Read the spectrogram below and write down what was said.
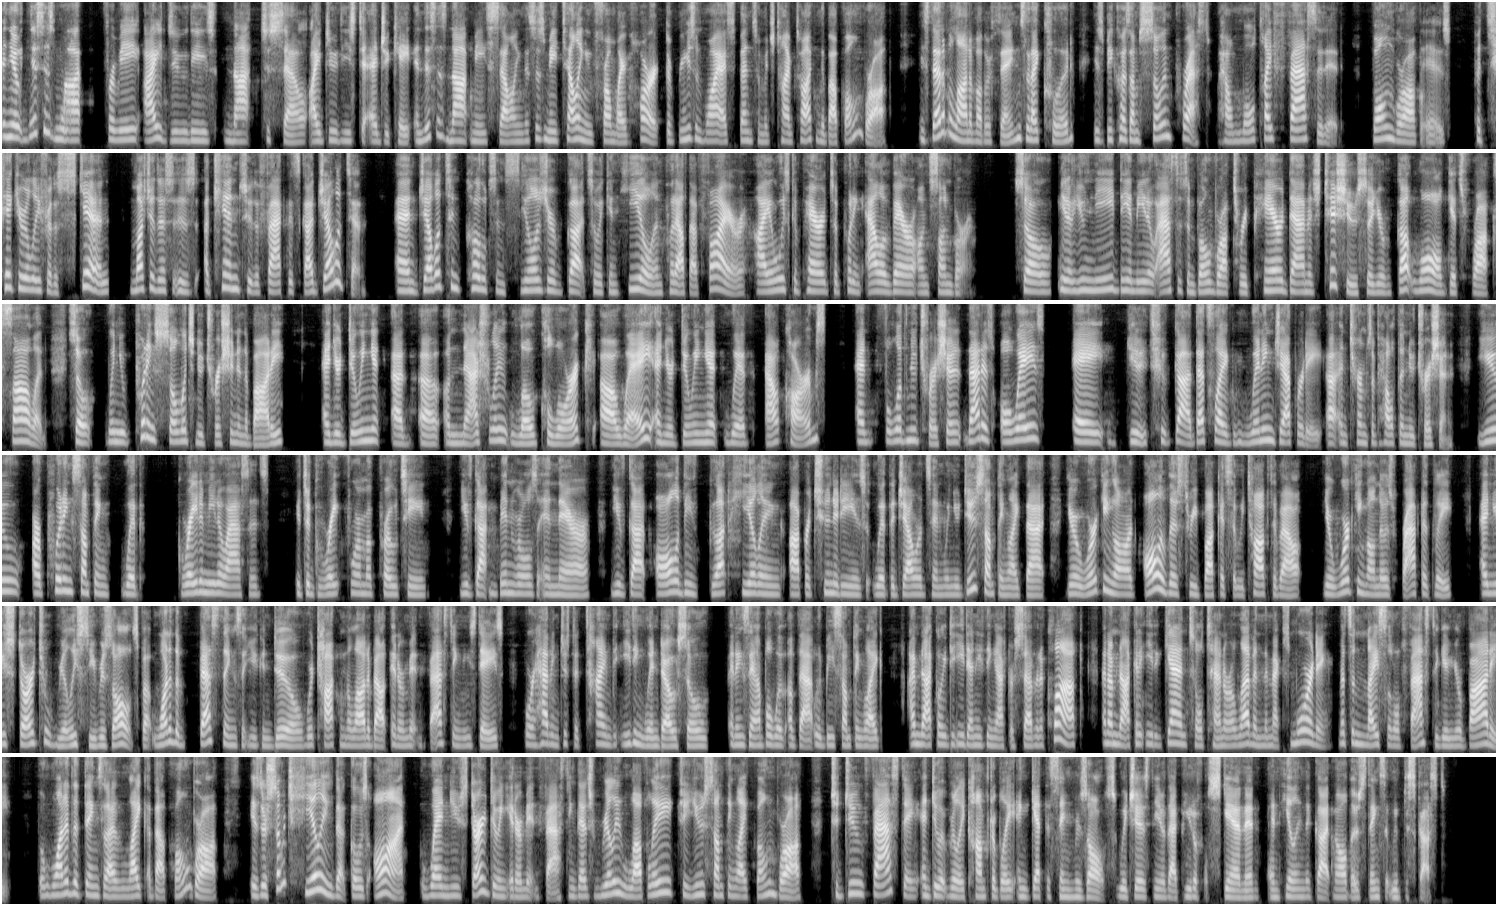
and, you know, this is not for me, I do these not to sell. I do these to educate. And this is not me selling. This is me telling you from my heart the reason why I spend so much time talking about bone broth instead of a lot of other things that I could is because I'm so impressed how multifaceted bone broth is, particularly for the skin. Much of this is akin to the fact that it's got gelatin. And gelatin coats and seals your gut so it can heal and put out that fire. I always compare it to putting aloe vera on sunburn. So, you know, you need the amino acids and bone broth to repair damaged tissues so your gut wall gets rock solid. So, when you're putting so much nutrition in the body and you're doing it a, a, a naturally low caloric uh, way and you're doing it without carbs and full of nutrition, that is always a you to God, that's like winning Jeopardy uh, in terms of health and nutrition. You are putting something with great amino acids. It's a great form of protein. You've got minerals in there. You've got all of these gut healing opportunities with the gelatin. When you do something like that, you're working on all of those three buckets that we talked about. You're working on those rapidly and you start to really see results. But one of the best things that you can do, we're talking a lot about intermittent fasting these days, or having just a timed eating window. So, an example of that would be something like I'm not going to eat anything after seven o'clock, and I'm not going to eat again till 10 or 11 the next morning. That's a nice little fast to give your body. But one of the things that I like about bone broth is there's so much healing that goes on when you start doing intermittent fasting that's really lovely to use something like bone broth to do fasting and do it really comfortably and get the same results, which is, you know, that beautiful skin and, and healing the gut and all those things that we've discussed.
